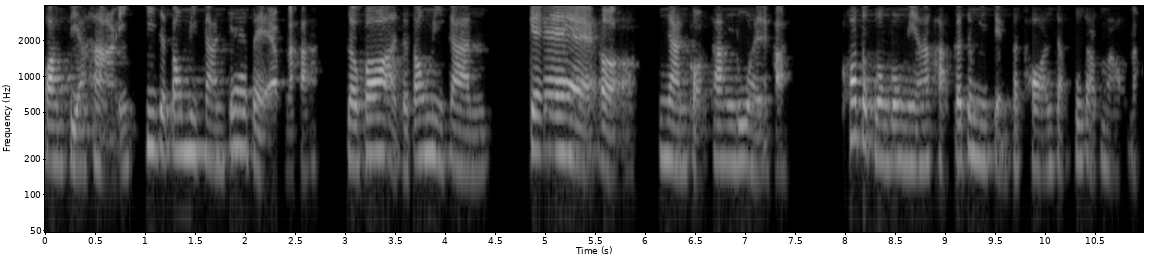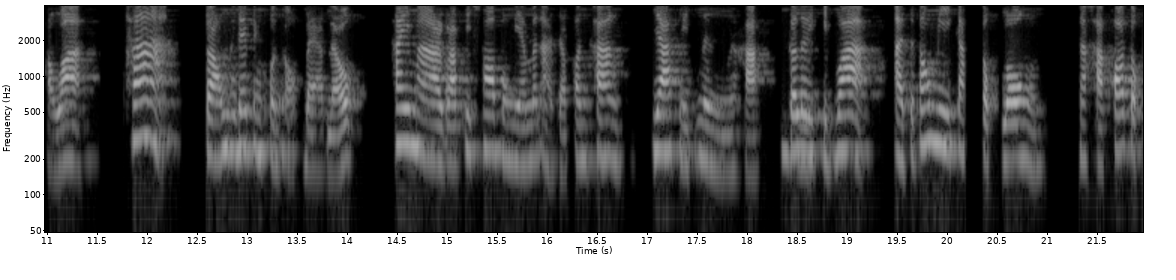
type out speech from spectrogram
ความเสียหายที่จะต้องมีการแก้แบบนะคะ แล้วก็อาจจะต้องมีการแก้เอ่องานก่อสร้างด้วยนะคะ ข้อตกลงตรงเนี้ยค่ะ ก็จะมีเสียงสะท้อนจากผู้รับเหมานะคะว่า ถ้าเราไม่ได้เป็นคนออกแบบแล้ว ให้มารับผิดชอบตรงเนี้ยมันอาจจะค่อนข้างยากนิดนึงนะคะอืมก็เลยคิดว่าอาจจะต้องมีการตกลงนะคะ ข้อตก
